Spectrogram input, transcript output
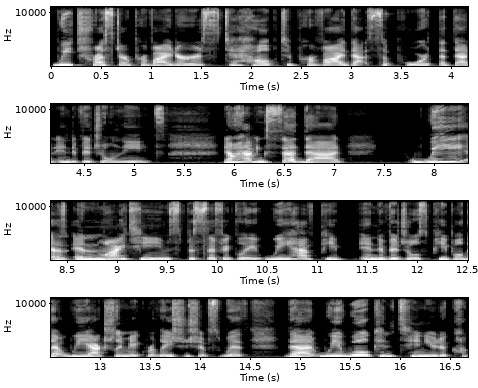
we trust our providers to help to provide that support that that individual needs. Now, having said that, we as in my team specifically we have individuals people that we actually make relationships with that we will continue to c-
